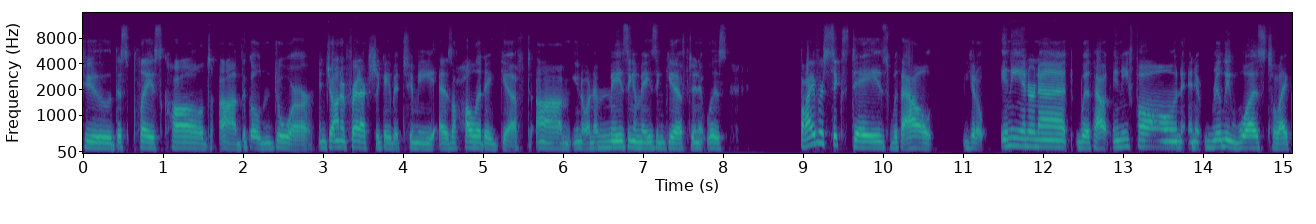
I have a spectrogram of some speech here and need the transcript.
to this place called uh, the Golden Door, and John and Fred actually gave it to me as a holiday gift. Um, you know, an amazing, amazing gift, and it was five or six days without you know any internet without any phone and it really was to like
